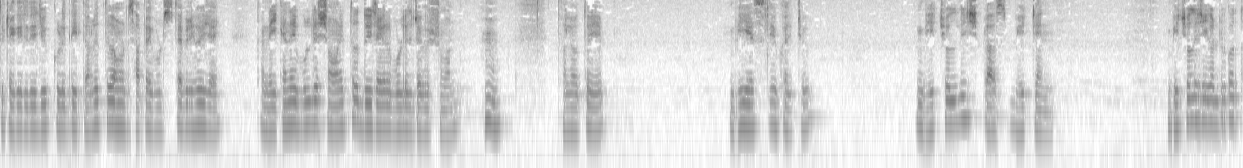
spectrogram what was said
দুটাকে যদি যোগ করে দিই, তাহলে তো আমাদের সাপ্লাই ভোল্টেজটা বের হয়ে যায়। কারণ এইখানে ভোল্টেজ সমান তো দুই জায়গার ভোল্টেজ ড্রপের সমান। হুম। তাহলে হতো F VS equal to V চল্লিশ প্লাস ভি টেন ভি চল্লিশ ইকুয়াল টু কত?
